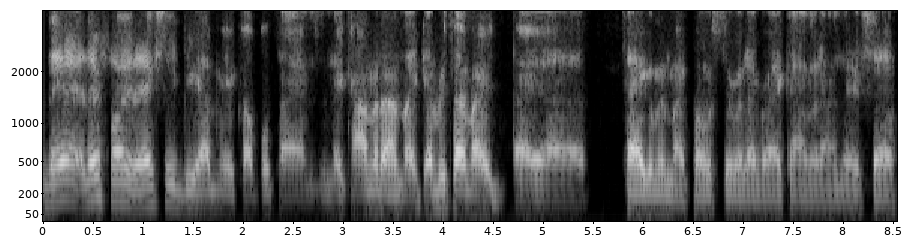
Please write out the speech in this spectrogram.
they're they're funny. They actually DM me a couple times, and they comment on like every time I I uh, tag them in my post or whatever. I comment on there. So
